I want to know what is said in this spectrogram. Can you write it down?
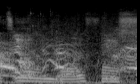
hogy lehetsz ilyen balfasz?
